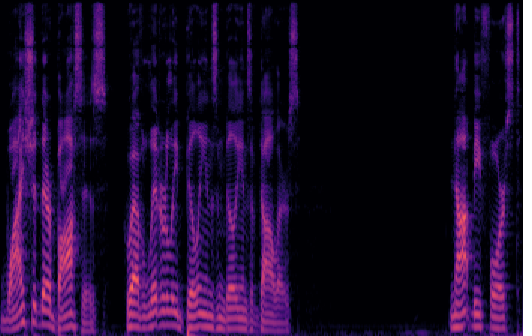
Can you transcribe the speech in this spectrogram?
Why should their bosses, who have literally billions and billions of dollars, not be forced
